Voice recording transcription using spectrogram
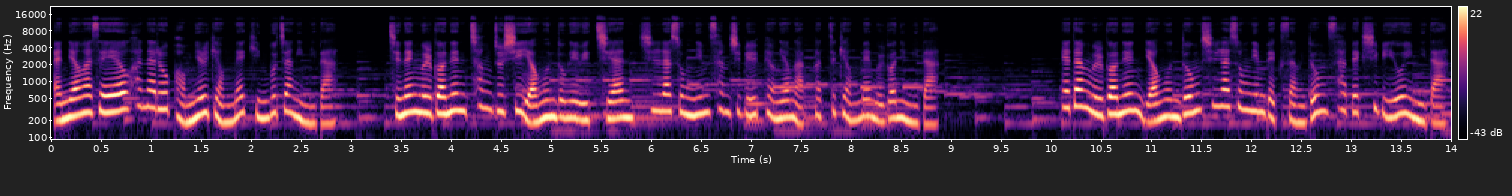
안녕하세요. 하나로 법률 경매 김부장입니다. 진행 물건은 청주시 영운동에 위치한 신라송님 31평형 아파트 경매 물건입니다. 해당 물건은 영운동 신라송님 103동 412호입니다.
